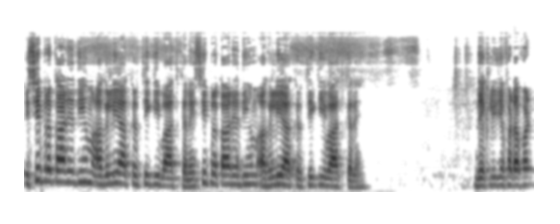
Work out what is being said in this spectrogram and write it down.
इसी प्रकार यदि हम अगली आकृति की बात करें, इसी प्रकार यदि हम अगली आकृति की बात करें, देख लीजिए फटाफट।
